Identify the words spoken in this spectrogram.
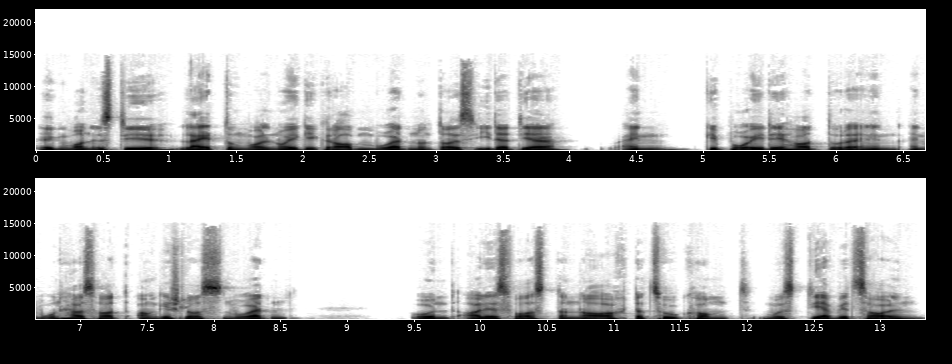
Irgendwann ist die Leitung mal neu gegraben worden und da ist jeder, der ein Gebäude hat oder ein, ein Wohnhaus hat, angeschlossen worden. Und alles, was danach dazukommt, muss der bezahlen,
